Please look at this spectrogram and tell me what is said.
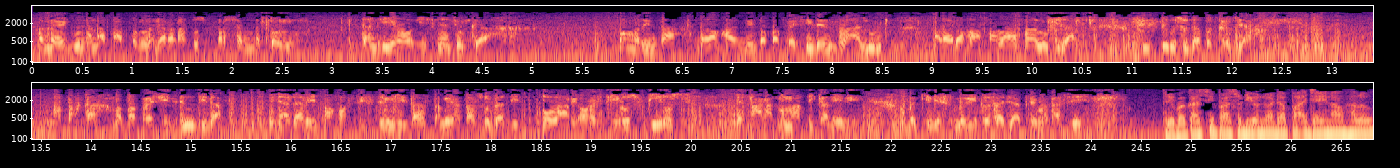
pendaya gunaan apa pun negara 100% betul. Dan ironisnya juga, pemerintah dalam hal ini Bapak Presiden selalu kalau ada masalah selalu bilang sistem sudah bekerja. Apakah Bapak Presiden tidak menyadari bahwa sistem kita ternyata sudah ditulari oleh virus-virus yang sangat mematikan ini? Begini, begitu saja, terima kasih. Terima kasih Pak Sudiono. Ada Pak Jainal. Halo.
